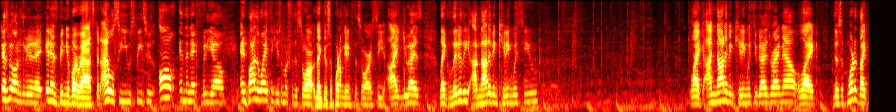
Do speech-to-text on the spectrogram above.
Guys, we all did the video today. It has been your boy Rasp, and I will see you speedsters all in the next video. And by the way, thank you so much for the like the support I'm getting for the SOAR RC. I, you guys, like literally, I'm not even kidding with you. Like, I'm not even kidding with you guys right now. Like, the support, like,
